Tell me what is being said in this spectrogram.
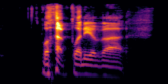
We'll have plenty of uh,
